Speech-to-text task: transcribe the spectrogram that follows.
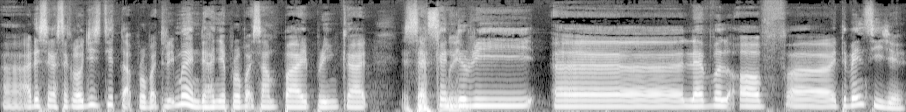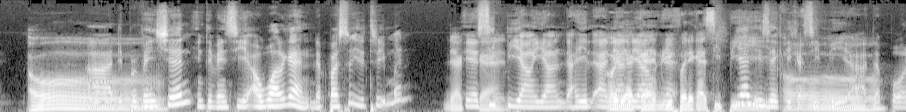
uh, ada setengah psikologis dia tak provide treatment dia hanya provide sampai peringkat Assessment. secondary uh, level of uh, intervensi je Oh. uh, dia prevention intervensi awal kan lepas tu dia treatment Dia yang akan CP yang yang yang, Oh, yang, dia yang akan refer dekat CP. ya exactly kat CP ya, Oh. ataupun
